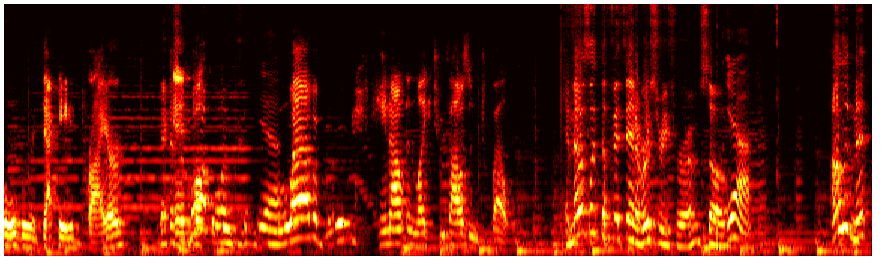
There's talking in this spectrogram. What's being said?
over a decade prior. Yeah, because the And Moab Mo- one, Yeah. Moab Abridged came out in like 2012. and that was like the fifth anniversary for him. So Yeah. I'll admit,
